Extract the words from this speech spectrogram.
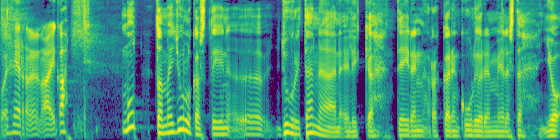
Voi herranen aika. Mutta me julkaistiin äh, juuri tänään, eli teidän rakkaiden kuulijoiden mielestä jo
